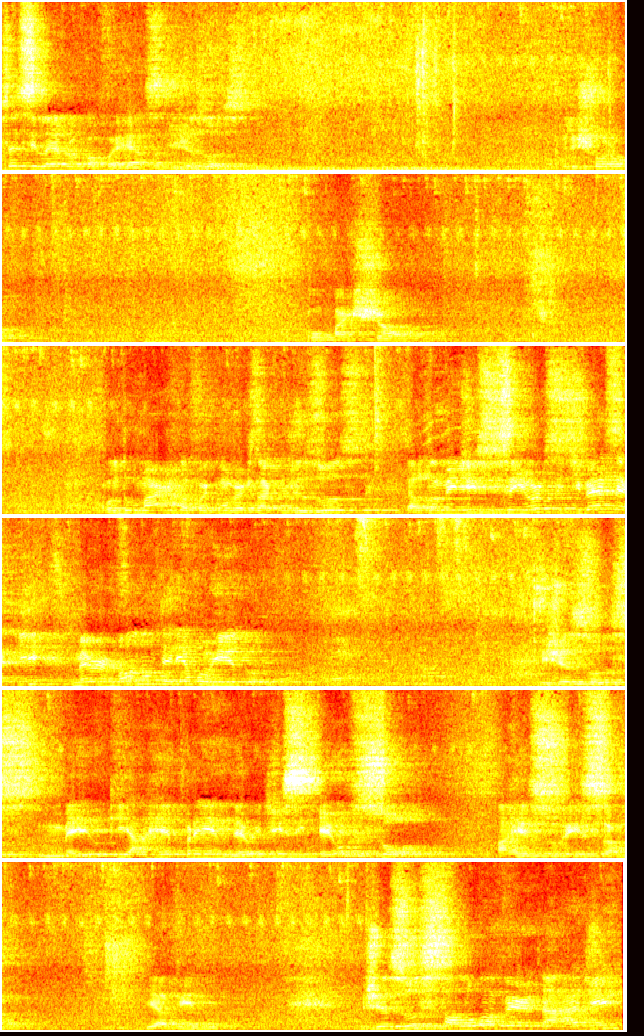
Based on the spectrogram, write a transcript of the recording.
Vocês se lembram qual foi a reação de Jesus? Ele chorou. Compaixão. Quando Marta foi conversar com Jesus, ela também disse: Senhor, se estivesse aqui, meu irmão não teria morrido. E Jesus meio que a repreendeu e disse: Eu sou a ressurreição e a vida. Jesus falou a verdade,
